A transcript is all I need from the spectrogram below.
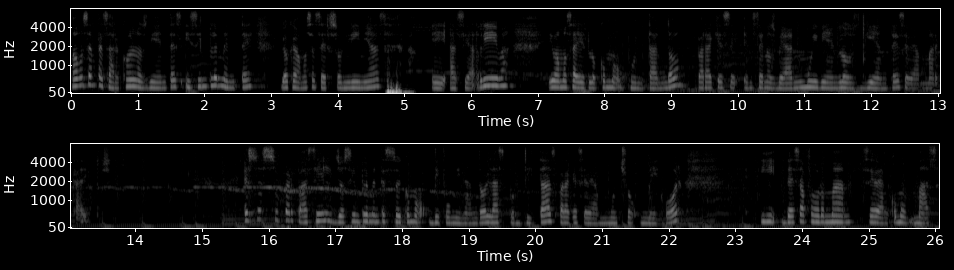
Vamos a empezar con los dientes y simplemente lo que vamos a hacer son líneas eh, hacia arriba y vamos a irlo como juntando para que se, se nos vean muy bien los dientes, se vean marcaditos. Esto es súper fácil, yo simplemente estoy como difuminando las puntitas para que se vean mucho mejor y de esa forma se vean como más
